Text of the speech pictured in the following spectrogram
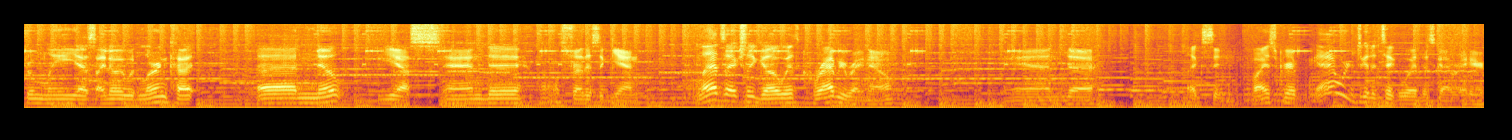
Shroomly, yes, I know it would learn cut. Uh, nope. Yes, and, uh, let's try this again. Let's actually go with Krabby right now. And, uh, let's see. Vice Grip. Yeah, we're just gonna take away this guy right here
